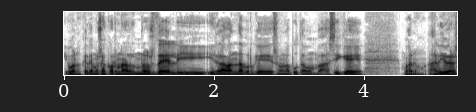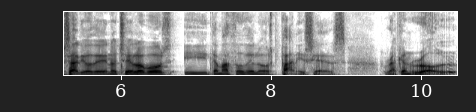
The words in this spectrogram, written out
y bueno, queremos acornarnos de él y, y de la banda porque son la puta bomba, así que... Bueno, aniversario de Noche de Lobos y temazo de los Punishers. Rock and roll.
